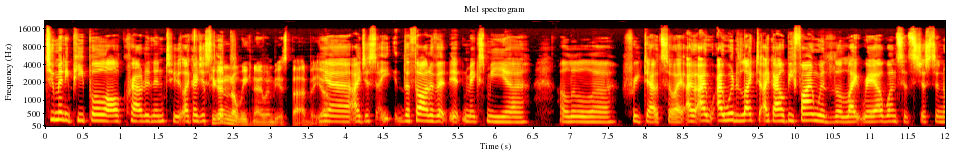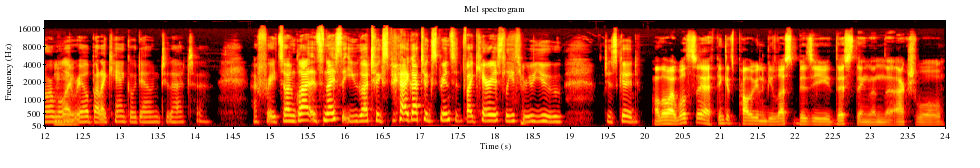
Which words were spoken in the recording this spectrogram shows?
too many people all crowded into like I just if you got it- in a weeknight it wouldn't be as bad but yeah, yeah. I just I, the thought of it it makes me uh, a little uh, freaked out. So I, I I- would like to like I'll be fine with the light rail once it's just a normal light Mhm. rail, but I can't go down to that. Uh, afraid so i'm glad it's nice that you got to experience i got to experience it vicariously through you which is good Although I will say, I think it's probably going to be less busy this thing than the actual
